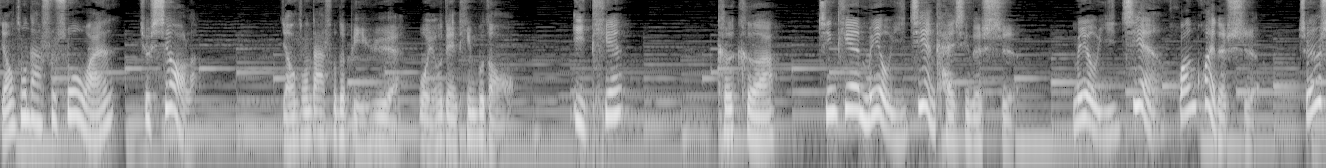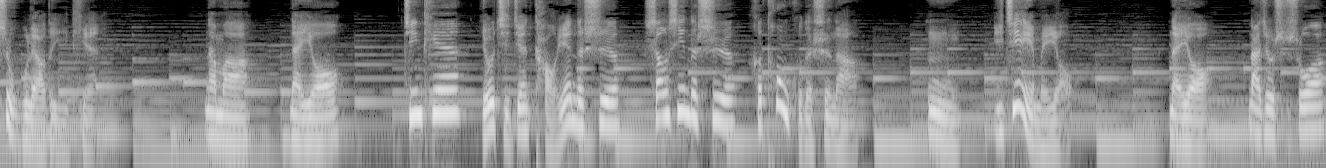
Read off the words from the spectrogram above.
洋葱大叔说完就笑了。洋葱大叔的比喻我有点听不懂。一天，可可，今天没有一件开心的事，没有一件欢快的事，真是无聊的一天。那么，奶油，今天有几件讨厌的事、伤心的事和痛苦的事呢？嗯，一件也没有。奶油，那就是说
